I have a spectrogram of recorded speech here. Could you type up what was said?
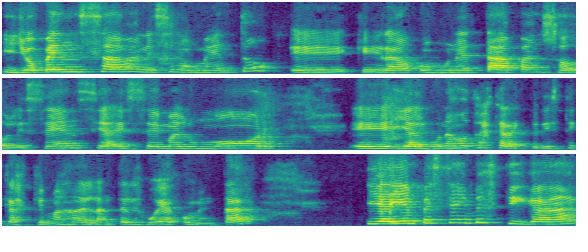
Y yo pensaba en ese momento eh, que era como una etapa en su adolescencia, ese mal humor, eh, y algunas otras características que más adelante les voy a comentar. Y ahí empecé a investigar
